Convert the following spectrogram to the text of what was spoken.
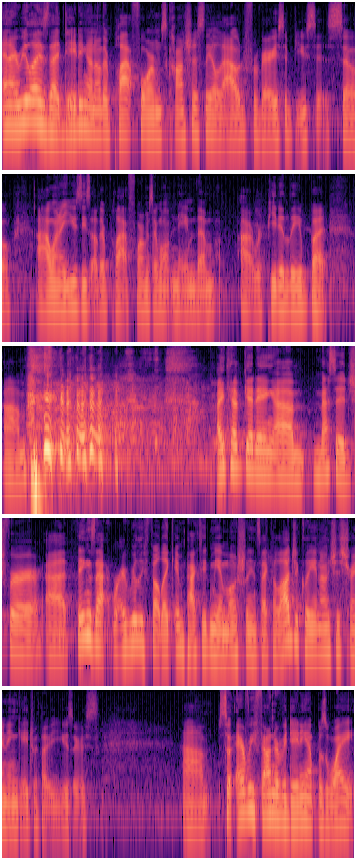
and I realized that dating on other platforms consciously allowed for various abuses. So uh, when I use these other platforms, I won't name them uh, repeatedly, but um, I kept getting um, message for uh, things that I really felt like impacted me emotionally and psychologically, and I was just trying to engage with other users. Um, so every founder of a dating app was white,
